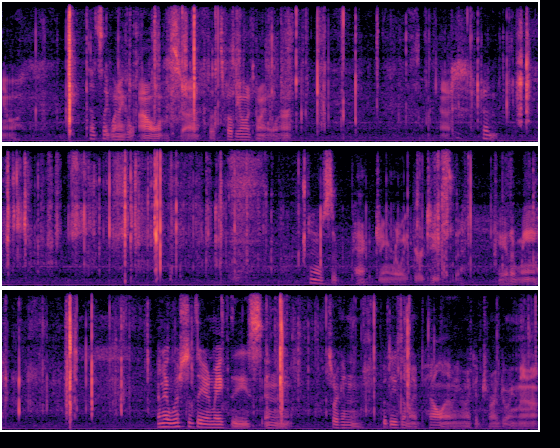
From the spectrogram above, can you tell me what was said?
you know, that's like when I go out and stuff. That's probably the only time I wear it. Sometimes the packaging really irritates the head of me. And I wish that they would make these and so I can put these on my palette. I mean, I could try doing that.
